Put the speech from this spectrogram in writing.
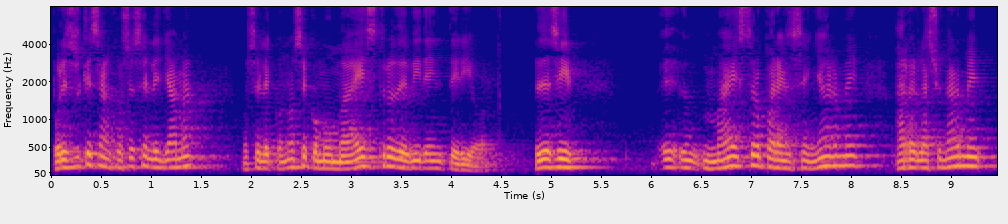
Por eso es que San José se le llama o se le conoce como maestro de vida interior. Es decir, eh, maestro para enseñarme a relacionarme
